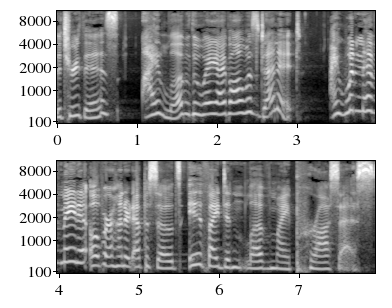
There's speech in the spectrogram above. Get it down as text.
The truth is, I love the way I've always done it. I wouldn't have made it over 100 episodes if I didn't love my process.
